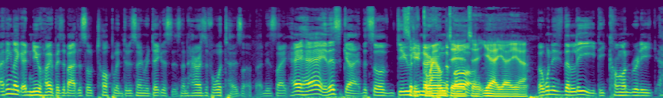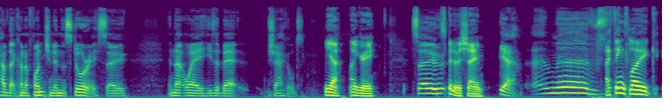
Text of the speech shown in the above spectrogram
I think like A New Hope is about to sort of topple into his own ridiculousness, and Harrison Ford toes up, and it's like, hey, hey, this guy, the sort of dude sort you of know grounded. from the bar. and- yeah, yeah, yeah. But when he's the lead, he can't really have that kind of function in the story. So in that way, he's a bit shackled. Yeah, I agree. So It's a bit of a shame. yeah, um, uh, I think like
